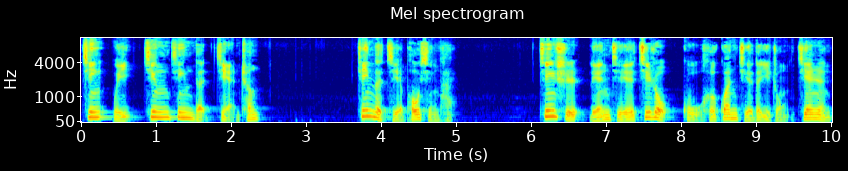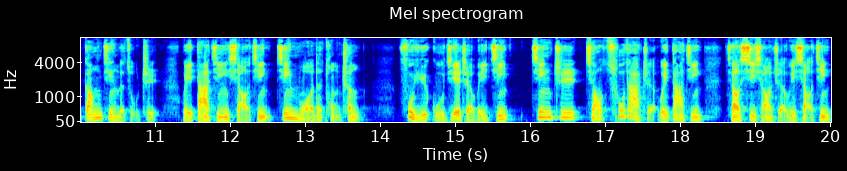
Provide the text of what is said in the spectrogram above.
筋为经筋的简称。筋的解剖形态，筋是连接肌肉、骨和关节的一种坚韧刚劲的组织。”为大筋、小筋、筋膜的统称，附于骨节者为筋，筋之较粗大者为大筋，较细小者为小筋，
